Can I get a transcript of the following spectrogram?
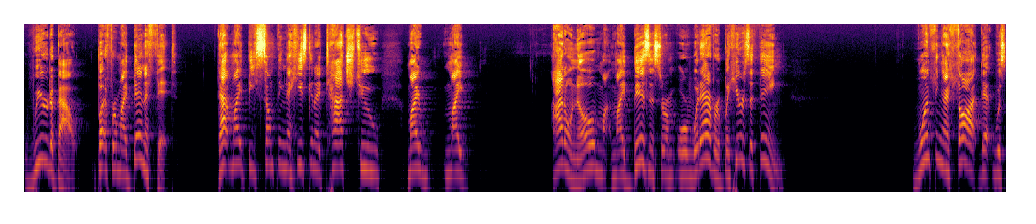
weird about, but for my benefit. That might be something that he's going to attach to my my I don't know, my, my business or or whatever, but here's the thing one thing I thought that was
